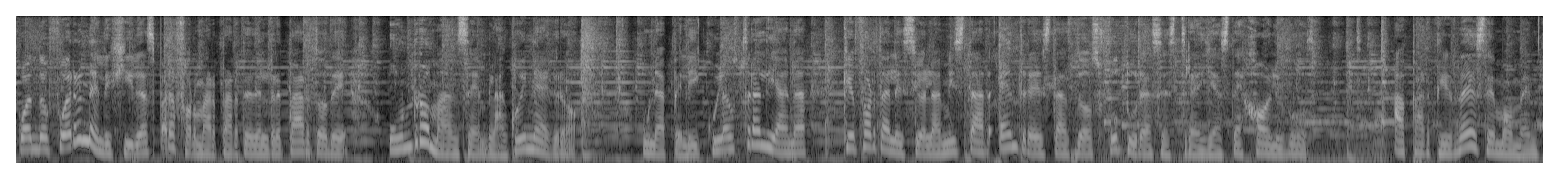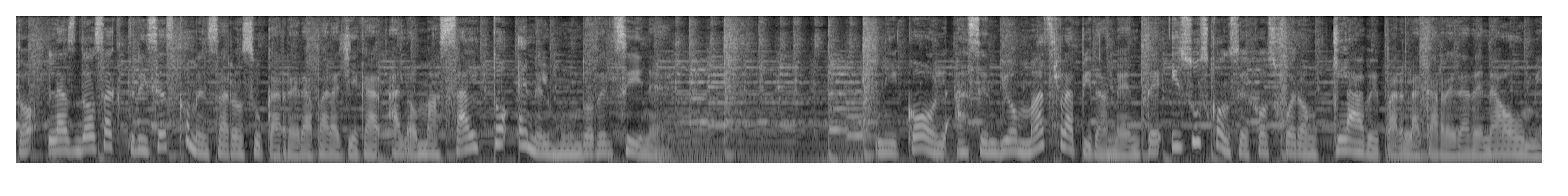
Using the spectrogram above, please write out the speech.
cuando fueron elegidas para formar parte del reparto de Un romance en blanco y negro, una película australiana que fortaleció la amistad entre estas dos futuras estrellas de Hollywood. A partir de ese momento, las dos actrices comenzaron su carrera para llegar a lo más alto en el mundo del cine. Nicole ascendió más rápidamente y sus consejos fueron clave para la carrera de Naomi,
